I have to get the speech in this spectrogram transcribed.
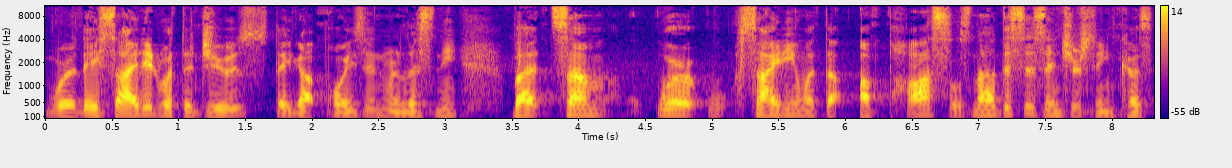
where they sided with the Jews, they got poisoned, we're listening but some were siding with the apostles. Now, this is interesting because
